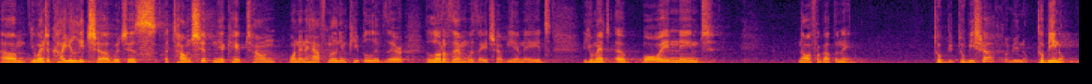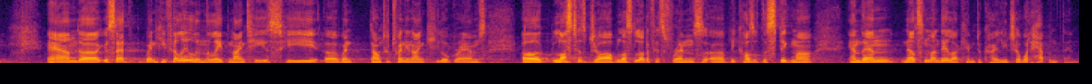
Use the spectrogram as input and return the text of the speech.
um, you went to Khayelitsha, which is a township near Cape Town. One and a half million people live there, a lot of them with HIV and AIDS. You met a boy named, now I forgot the name, Tob- Tobisha? Tobino. Tobino. And uh, you said when he fell ill in the late 90s, he uh, went down to 29 kilograms, uh, lost his job, lost a lot of his friends uh, because of the stigma. And then Nelson Mandela came to Khayelitsha. What happened then?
